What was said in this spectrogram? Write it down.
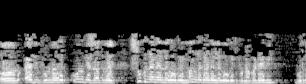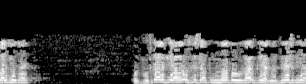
और ऐसी फुरना है, उनके साथ में सुख लेने लगोगे, मन लगाने लगोगे तो फुरना बढ़ेगी। भूतकाल भी होता है। और भूतकाल किया है, उसके साथ ना तो राग किया, ना द्वेष किया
